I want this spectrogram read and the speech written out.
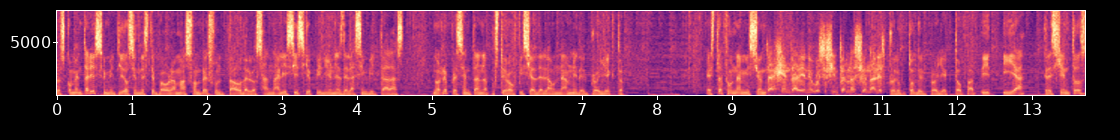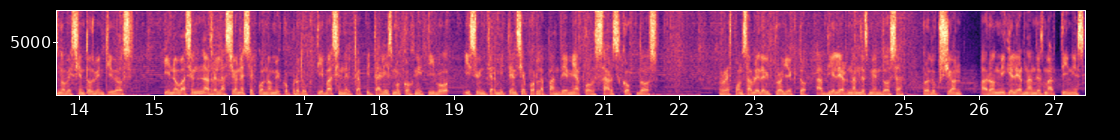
Los comentarios emitidos en este programa son resultado de los análisis y opiniones de las invitadas. No representan la postura oficial de la UNAM ni del proyecto. Esta fue una misión de Agenda de Negocios Internacionales producto del proyecto PAPIT IA 300-922. Innovación en las relaciones económico-productivas en el capitalismo cognitivo y su intermitencia por la pandemia por SARS-CoV-2. Responsable del proyecto, Abdiel Hernández Mendoza. Producción, Aarón Miguel Hernández Martínez.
